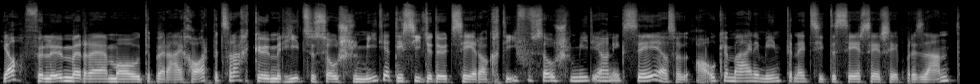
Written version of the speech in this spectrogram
Ja, verlassen wir äh, mal den Bereich Arbeitsrecht, gehen wir hin zu Social Media. Die sind ja dort sehr aktiv auf Social Media, habe ich gesehen. Also allgemein im Internet sind das sehr, sehr, sehr präsent.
